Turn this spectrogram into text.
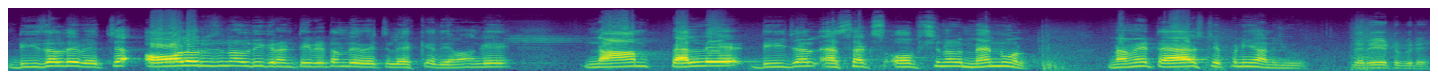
ਡੀਜ਼ਲ ਦੇ ਵਿੱਚ ਆਲ ਓਰੀਜਨਲ ਦੀ ਗਾਰੰਟੀ ਰਿਟਰਨ ਦੇ ਵਿੱਚ ਲਿਖ ਕੇ ਦੇਵਾਂਗੇ। ਨਾਮ ਪਹਿਲੇ ਡੀਜ਼ਲ SX ਆਪਸ਼ਨਲ ਮੈਨੂਅਲ ਨਵੇਂ ਟਾਇਰ ਸਟਿਪਨੀ ਅਨਯੂਜ਼ ਤੇ ਰੇਟ ਵੀਰੇ?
